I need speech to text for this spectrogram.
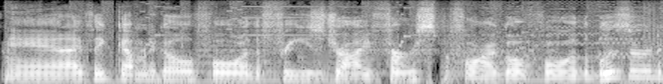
And I think I'm to go for the Freeze Dry first before I go for the Blizzard,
